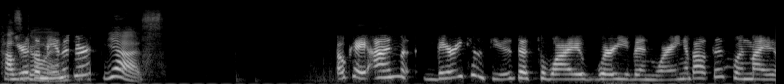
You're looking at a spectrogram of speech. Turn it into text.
How's You're it going? the manager? Yes. Okay, I'm very confused as to why we're even worrying about this when my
